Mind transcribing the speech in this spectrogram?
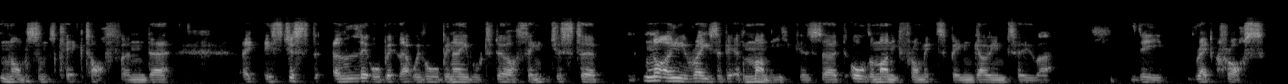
nonsense kicked off, and uh, it, it's just a little bit that we've all been able to do. I think just to not only raise a bit of money because uh, all the money from it's been going to uh, the Red Cross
